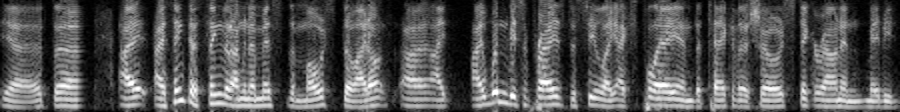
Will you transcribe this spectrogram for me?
Yeah, it, uh, I I think the thing that I'm going to miss the most, though, I don't, uh, I I wouldn't be surprised to see like X Play and Attack of the Show stick around and maybe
